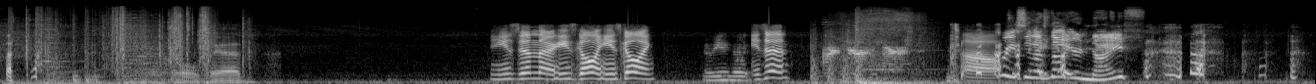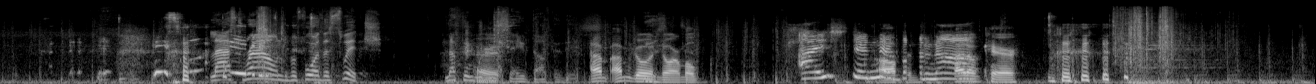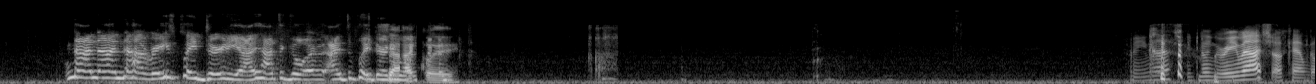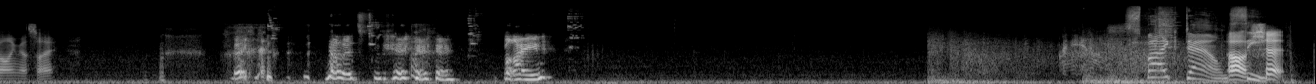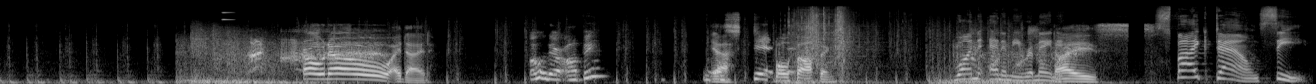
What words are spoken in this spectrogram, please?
Oh man. He's in there. He's going. He's going. Oh, yeah, go. He's in. Oh. Teresa, that's not your knife. Last round before the switch. Nothing will Alright. be saved after this. I'm I'm going normal. I shouldn't have Often. bought enough. I don't care. Nah, nah, nah. Raze played dirty. I had to go. I had to play dirty. one time. exactly. Rematch? You're doing rematch? Okay, I'm going this way. no, that's fine. Spike down. Oh C. shit. Oh no! I died. Oh, they're upping. Yeah. Oh. Both offing. One enemy remaining. Nice. Spike down. C.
